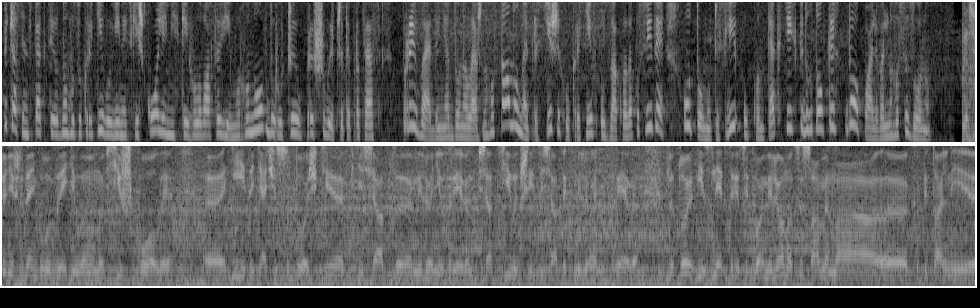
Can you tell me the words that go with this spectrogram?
Під час інспекції одного з укриттів у Вінницькій школі міський голова Сергій Моргунов доручив пришвидшити процес приведення до належного стану найпростіших укриттів у закладах освіти, у тому числі у контексті їх підготовки до опалювального сезону. На сьогоднішній день було виділено на всі школи е, і дитячі садочки 50 мільйонів гривень, 50,6 мільйонів гривень. Для того із них 32 мільйони це саме на е, капітальні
